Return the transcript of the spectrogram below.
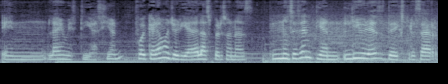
en la investigación fue que la mayoría de las personas no se sentían libres de expresar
